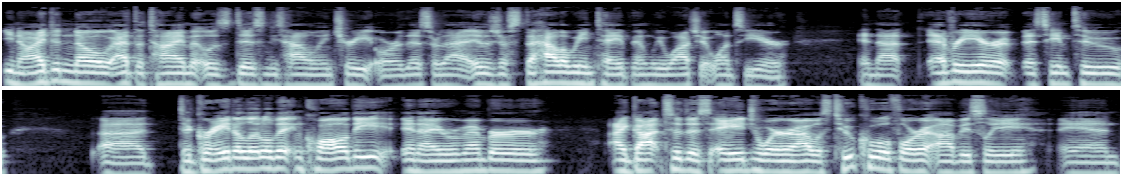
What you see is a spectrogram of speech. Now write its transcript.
you know, I didn't know at the time it was Disney's Halloween treat or this or that. It was just the Halloween tape, and we watch it once a year. And that every year it, it seemed to uh, degrade a little bit in quality. And I remember I got to this age where I was too cool for it, obviously. And,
